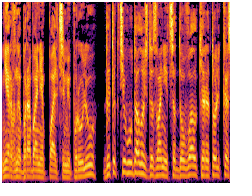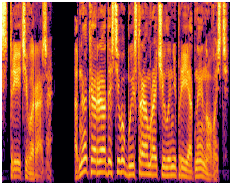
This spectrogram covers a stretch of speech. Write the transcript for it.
Нервно барабаня пальцами по рулю, детективу удалось дозвониться до Валкера только с третьего раза. Однако радость его быстро омрачила неприятная новость.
